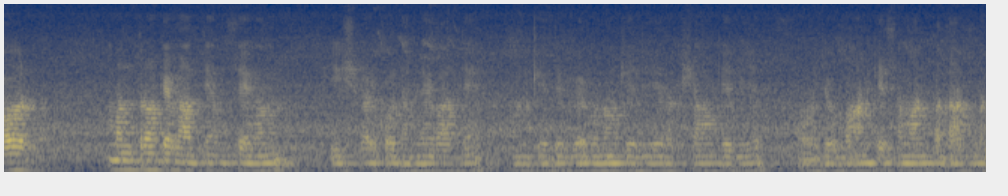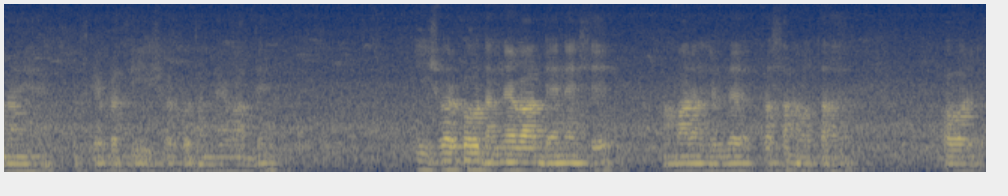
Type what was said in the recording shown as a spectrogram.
और मंत्रों के माध्यम से हम ईश्वर को धन्यवाद दें, उनके दिव्य गुणों के लिए, रक्षाओं के लिए, और जो बाण के समान पदार्थ बनाए हैं, उसके प्रति ईश्वर को धन्यवाद दें। ईश्वर को धन्यवाद देने से हमारा हृदय प्रसन्न होता है, और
